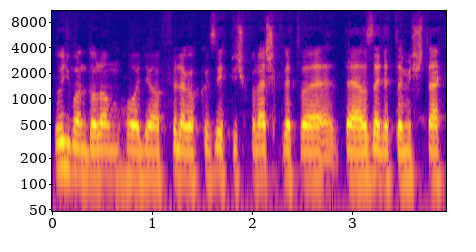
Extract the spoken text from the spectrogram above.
Úgy gondolom, hogy a, főleg a középiskolás, illetve de az egyetemisták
